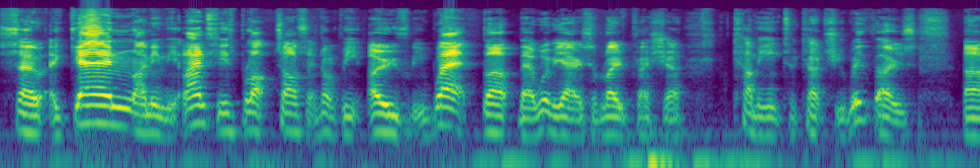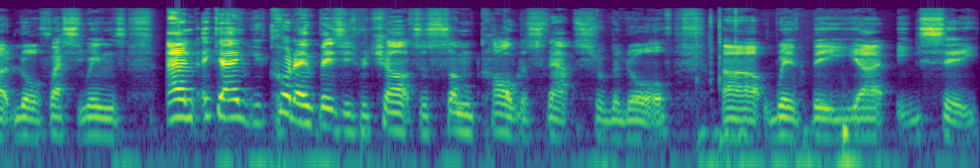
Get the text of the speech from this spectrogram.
So again, I mean the Atlantic is blocked off, so it's not going to be overly wet, but there will be areas of low pressure coming into the country with those uh, northwesterly winds. And again, you could envisage the chance of some colder snaps from the north uh, with the uh, EC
